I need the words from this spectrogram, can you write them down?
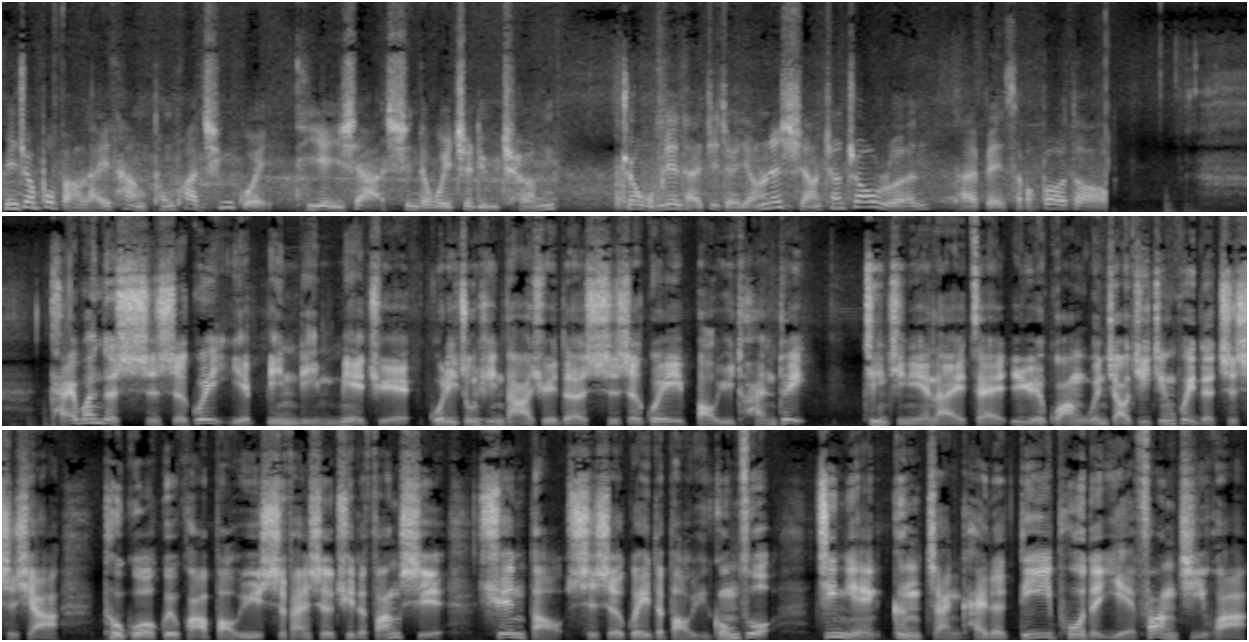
民众不妨来一趟童话轻轨，体验一下新的未知旅程。中央广播电台记者杨仁祥、张昭伦台北采访报道。台湾的食蛇龟也濒临灭绝，国立中心大学的食蛇龟保育团队。近几年来，在日月光文教基金会的支持下，透过规划保育示范社区的方式，宣导食蛇龟的保育工作。今年更展开了第一波的野放计划，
